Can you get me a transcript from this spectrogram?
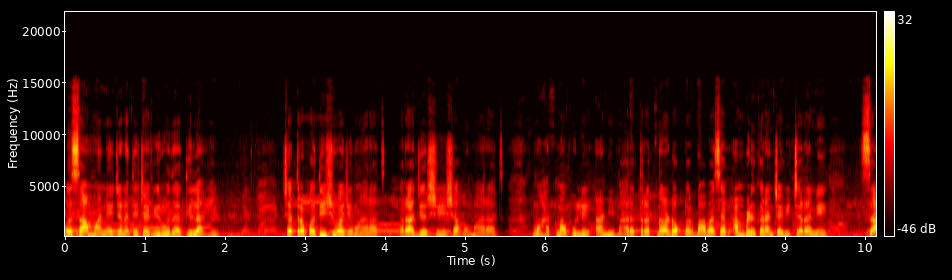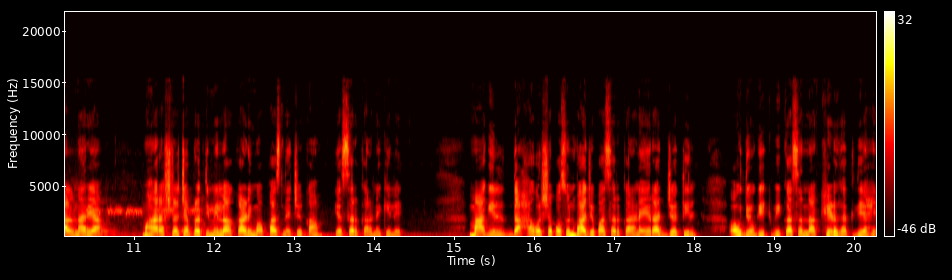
व सामान्य जनतेच्या विरोधातील आहे. छत्रपती शिवाजी महाराज राजर्षी शाहू महाराज महात्मा फुले आणि भारतरत्न डॉक्टर बाबासाहेब आंबेडकरांच्या विचाराने चालणाऱ्या महाराष्ट्राच्या प्रतिमेला काळीमा फासण्याचे काम या सरकारने केले. मागील दहा वर्षापासून भाजपा सरकारने राज्यातील औद्योगिक विकासांना खेळ घातली आहे.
